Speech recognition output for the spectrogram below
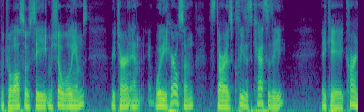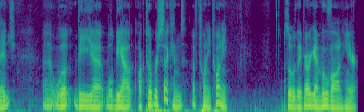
which will also see Michelle Williams return and Woody Harrelson star as Cletus Kasady, aka Carnage, uh, will the uh, will be out October second of 2020. So they better get a move on here.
